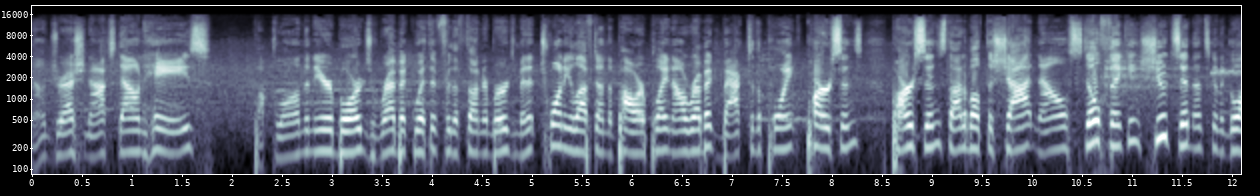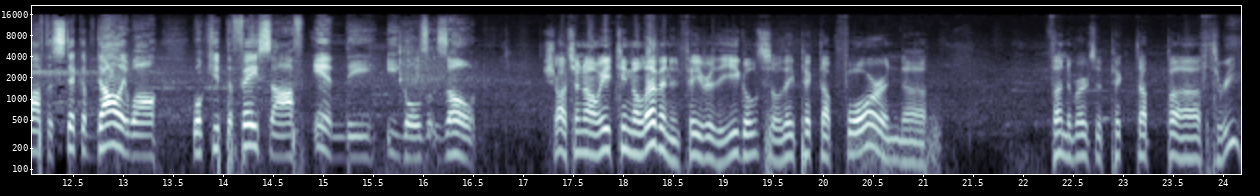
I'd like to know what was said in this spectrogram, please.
Now Dresch knocks down Hayes. Puck on the near boards. Rebick with it for the Thunderbirds. Minute 20 left on the power play. Now Rebick back to the point. Parsons. Parsons thought about the shot. Now still thinking. Shoots it. That's going to go off the stick of Dollywall. Will keep the face off in the Eagles zone. Shots are now 18 11 in favor of the Eagles, so they picked up four, and uh, Thunderbirds have picked up uh, three.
